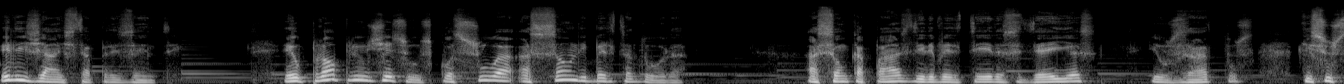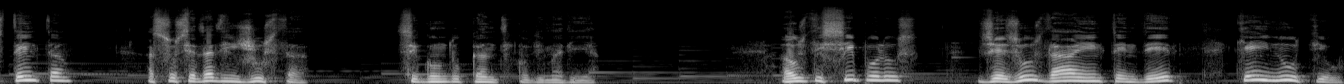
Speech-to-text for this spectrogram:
Ele já está presente. É o próprio Jesus, com a sua ação libertadora, ação capaz de reverter as ideias e os atos que sustentam a sociedade injusta, segundo o cântico de Maria. Aos discípulos, Jesus dá a entender que é inútil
